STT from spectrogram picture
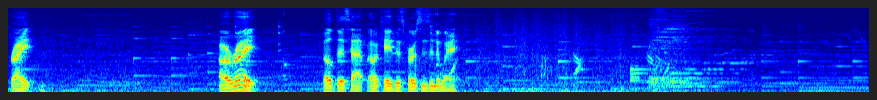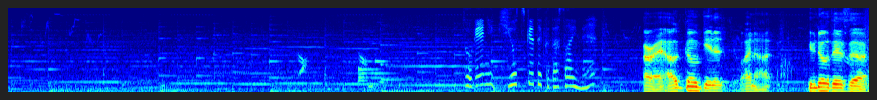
right? Alright. Well, this happened. Okay, this person's in the way. Alright, I'll go get it. Why not? Even though there's a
